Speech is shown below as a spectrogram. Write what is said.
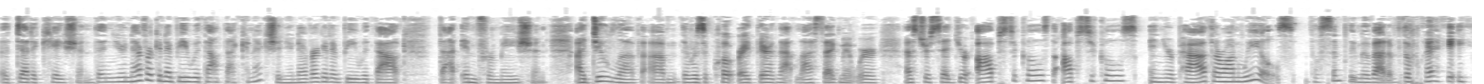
uh, dedication then you're never going to be without that connection. You're never going to be without that information. I do love um, there was a quote right there in that last segment where esther said your obstacles the obstacles in your path are on wheels. They'll simply move out of the way.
